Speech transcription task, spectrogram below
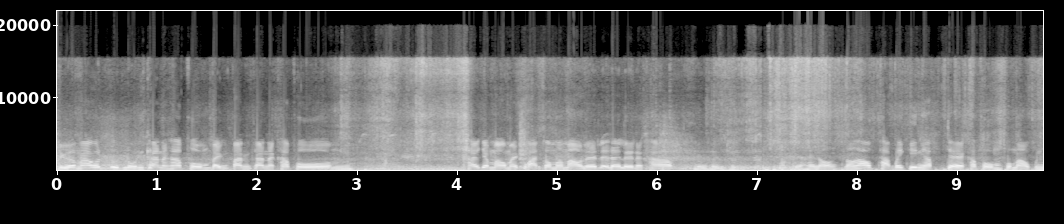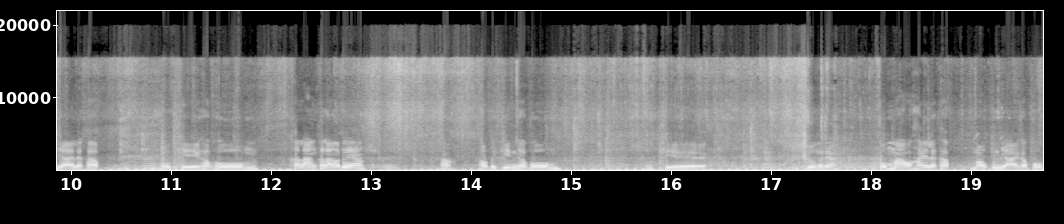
ถือว่ามาอุดหนุนกันนะครับ ผมแบ่งปันกันนะครับผม ใครจะเหมาไม้กวาดก็มาเหมาเลยได้เลยนะครับ เดี๋ยวให้น้องน้องเอาผักไปกินครับแจกครับผมผมเหมาคุณยายแล้วครับ โอเคครับผมข้างหลังข้างหลังเอาด้วยอะเอาเอาไปกินครับผม โอเค ลุงกันเนี่ยผมเหมาให้แล้วครับเหมาคุณยายครับ ผม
